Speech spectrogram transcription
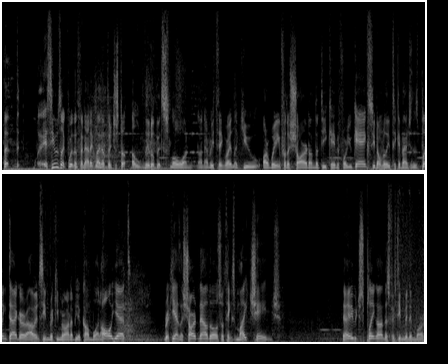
The, the, it seems like with the Fnatic lineup, they're just a, a little bit slow on, on everything, right? Like you are waiting for the shard on the DK before you gank, so you don't really take advantage of this Blink Dagger. I haven't seen Riki Mirana be a combo at all yet. Riki has a shard now though, so things might change. Maybe just playing on this 15 minute mark.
